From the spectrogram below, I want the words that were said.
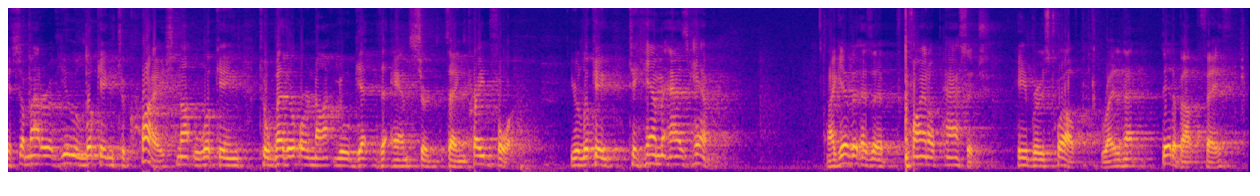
it's a matter of you looking to Christ, not looking to whether or not you'll get the answered thing prayed for. You're looking to Him as Him. I give it as a final passage, Hebrews 12, right in that bit about faith.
